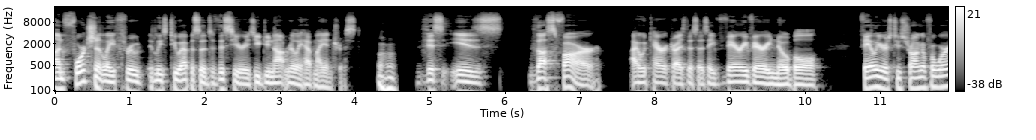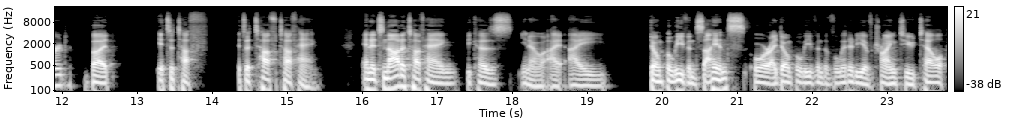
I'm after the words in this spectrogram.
Unfortunately, through at least two episodes of this series, you do not really have my interest. Mhm. This is thus far, I would characterize this as a very, very noble failure is too strong of a word, but it's a tough, it's a tough, tough hang. And it's not a tough hang because, you know, I, I don't believe in science or I don't believe in the validity of trying to tell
